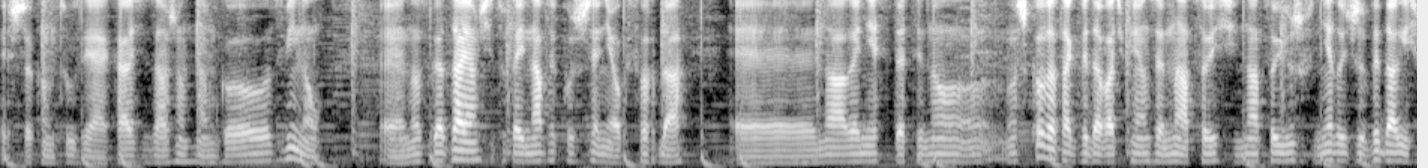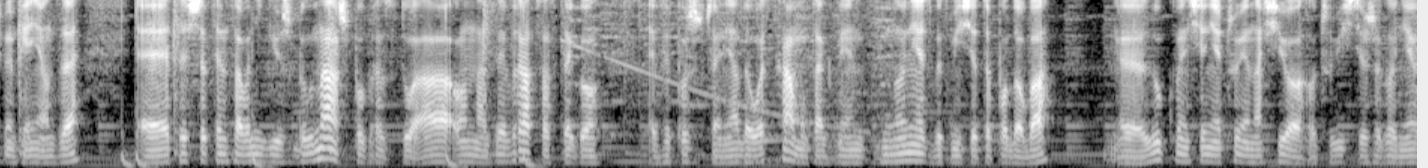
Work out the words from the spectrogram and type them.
Jeszcze kontuzja jakaś, zarząd nam go zwinął. E, no zgadzają się tutaj na wypożyczenie Oxforda. No ale niestety, no, no szkoda tak wydawać pieniądze na coś, na co już nie dość, że wydaliśmy pieniądze, e, to jeszcze ten zawodnik już był nasz po prostu, a on nagle wraca z tego wypożyczenia do West Hamu, tak więc no niezbyt mi się to podoba. E, Lukman się nie czuje na siłach, oczywiście, że go nie,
